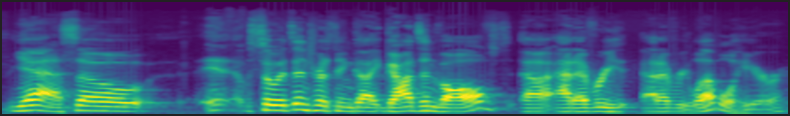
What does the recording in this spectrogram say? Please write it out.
Yeah. So, so it's interesting. Like God's involved uh, at every at every level here,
